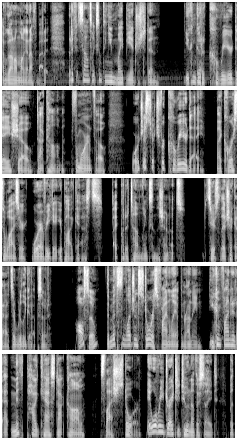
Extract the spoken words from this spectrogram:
I've gone on long enough about it. But if it sounds like something you might be interested in, you can go to careerdayshow.com for more info, or just search for Career Day by Carissa Weiser wherever you get your podcasts. I put a ton of links in the show notes. Seriously, check it out. It's a really good episode. Also, the Myths and Legends store is finally up and running. You can find it at mythpodcast.com slash store. It will redirect you to another site, but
